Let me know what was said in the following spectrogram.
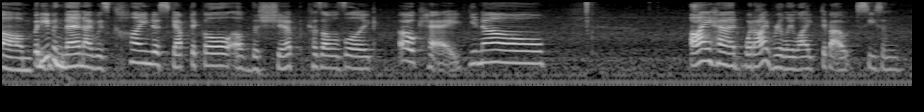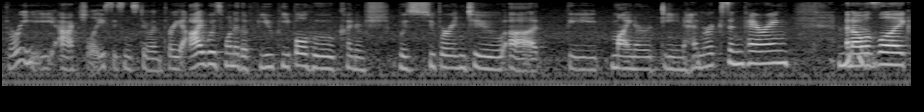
Um, but even mm-hmm. then, I was kind of skeptical of the ship because I was like, okay, you know, I had what I really liked about season three, actually, seasons two and three. I was one of the few people who kind of sh- was super into uh, the Minor Dean Henriksen pairing. Mm-hmm. And I was like,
